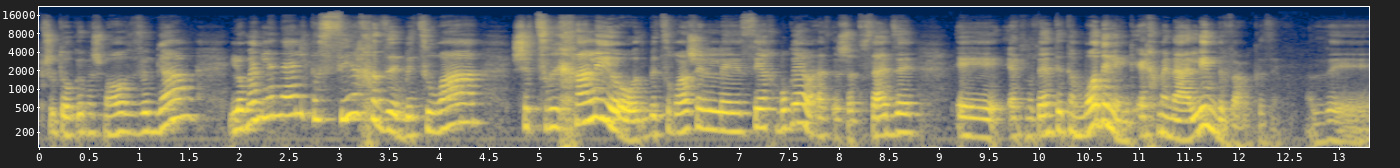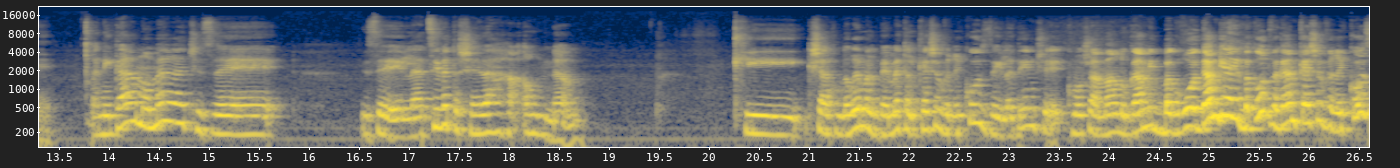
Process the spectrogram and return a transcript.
פשוטו כמשמעו, וגם לומד לנהל את השיח הזה בצורה שצריכה להיות, בצורה של uh, שיח בוגר. כשאת עושה את זה, uh, את נותנת את המודלינג, איך מנהלים דבר כזה. אז... Uh... אני גם אומרת שזה זה להציב את השאלה האומנם. כי כשאנחנו מדברים על, באמת על קשב וריכוז, זה ילדים שכמו שאמרנו, גם התבגרו, גם גיל ההתבגרות וגם קשב וריכוז,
